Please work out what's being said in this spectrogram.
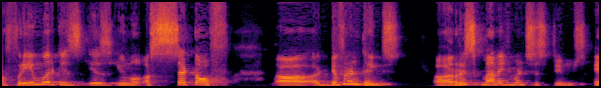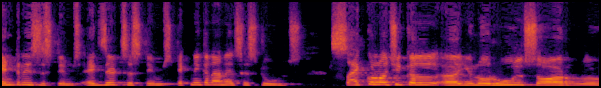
A framework is is you know a set of uh, different things uh, risk management systems entry systems exit systems technical analysis tools psychological uh, you know rules or uh,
